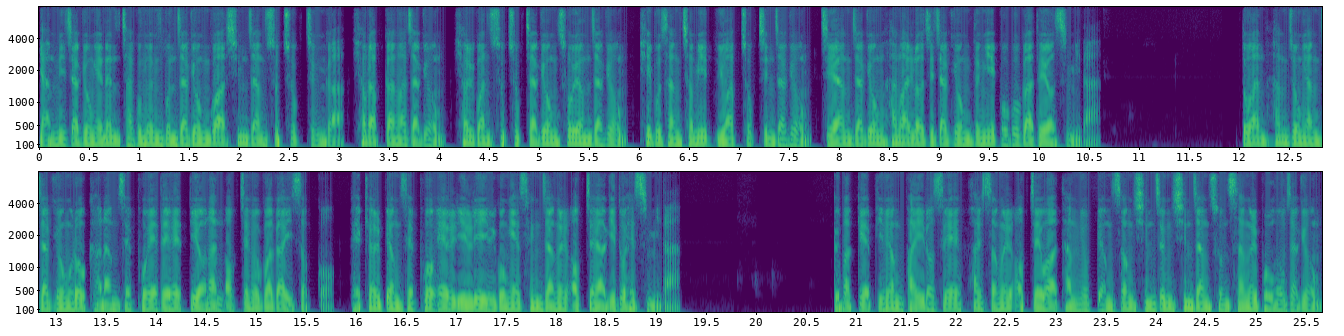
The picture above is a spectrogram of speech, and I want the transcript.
양리작용에는 자궁응분작용과 심장수축 증가, 혈압 강화작용, 혈관수축작용, 소염작용, 피부상처 및 유압촉진작용, 재앙작용, 항알러지작용 등이 보고가 되었습니다. 또한 항종양작용으로 간암세포에 대해 뛰어난 억제 효과가 있었고 백혈병세포 L1210의 생장을 억제하기도 했습니다. 그 밖에 비명 바이러스의 활성을 억제와 당뇨병성 신증 신장 손상을 보호작용,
